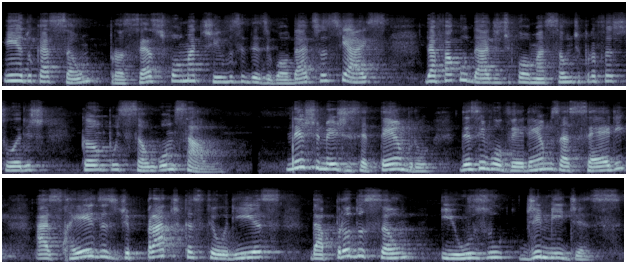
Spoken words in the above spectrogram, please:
em Educação, Processos Formativos e Desigualdades Sociais da Faculdade de Formação de Professores Campus São Gonçalo. Neste mês de setembro, desenvolveremos a série As Redes de Práticas Teorias da Produção e Uso de Mídias.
